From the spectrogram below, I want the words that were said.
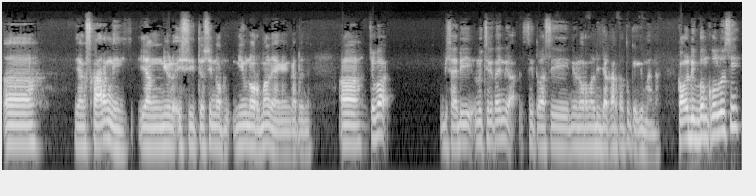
eh, yang sekarang nih, yang new nor- new normal ya yang katanya. Eh, Hmm. coba bisa di lu ceritain nggak situasi new normal di Jakarta tuh kayak gimana? Kalau di Bengkulu sih,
